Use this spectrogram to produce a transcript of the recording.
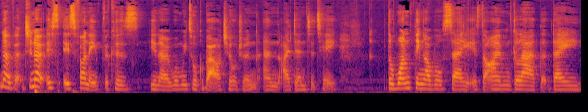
No, but do you know it's it's funny because you know when we talk about our children and identity, the one thing I will say is that I'm glad that they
